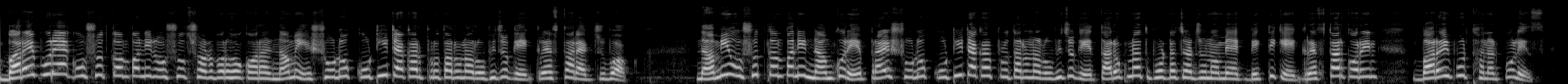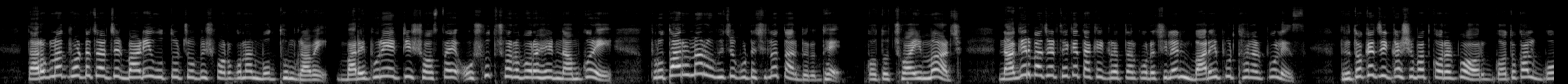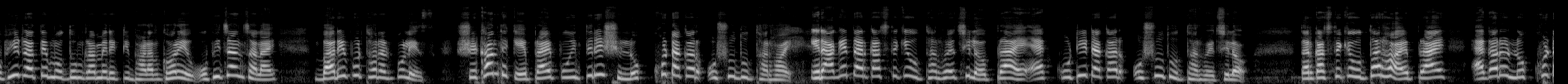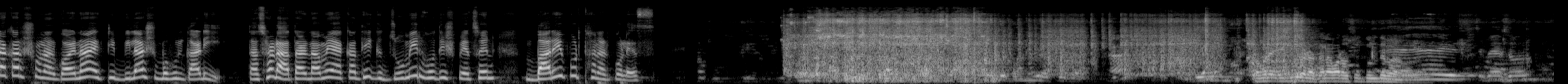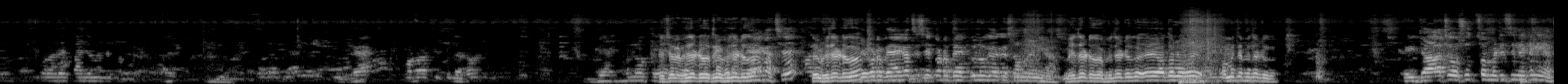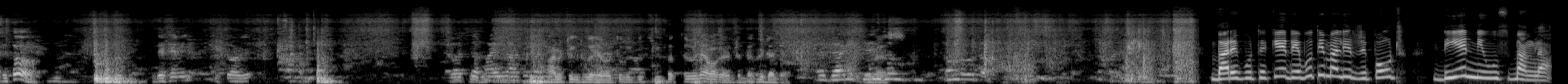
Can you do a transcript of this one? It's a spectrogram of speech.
বারাইপুরে এক ওষুধ কোম্পানির ওষুধ সরবরাহ করার নামে ষোলো কোটি টাকার প্রতারণার অভিযোগে গ্রেফতার এক যুবক। নামী ওষুধ কোম্পানির নাম করে প্রায় ষোলো কোটি টাকার প্রতারণার অভিযোগে তারকনাথ ভট্টাচার্য নামে এক ব্যক্তিকে গ্রেফতার করেন বারুইপুর থানার পুলিশ। তারকনাথ ভট্টাচার্যের বাড়ি উত্তর চব্বিশ পরগনার মধ্যম গ্রামে। বারুইপুরে একটি সস্তায় ওষুধ সরবরাহের নাম করে প্রতারণার অভিযোগ উঠেছিল তার বিরুদ্ধে। গত ছয় মার্চ নাগের বাজার থেকে তাকে গ্রেপ্তার করেছিলেন বারুইপুর থানার পুলিশ। ধৃতকে জিজ্ঞাসাবাদ করার পর গতকাল গভীর রাতে মধ্যম গ্রামের একটি ভাড়ার ঘরে অভিযান চালায় বারুইপুর থানার পুলিশ। সেখান থেকে প্রায় পঁয়ত্রিশ লক্ষ টাকার ওষুধ উদ্ধার হয়। এর আগে তার কাছ থেকে উদ্ধার হয়েছিল প্রায় এক কোটি টাকার ওষুধ উদ্ধার হয়েছিল। তার কাছ থেকে উদ্ধার হয় প্রায় এগারো লক্ষ টাকার সোনার গয়না, একটি বিলাসবহুল গাড়ি। তাছাড়া তার নামে একাধিক জমির হদিশ পেয়েছেন বারুইপুর থানার পুলিশ। তোমরা এগিয়ে না তাহলে আমার ওষুধ তুলতে পারব চলো ভিতরে ঢুকো তুমি ভিতরে ঢুকো। তুমি ভিতরে ঢুকো। ব্যাগ আছে সে কটা ব্যাগগুলোকে আগে সামনে নিয়ে আসো। ভিতরে ঢুকো ভিতরে ঢুকো। এই অত নয় অমিতা ভিতরে ঢুকো। এই যা আছে ওষুধ সব মেডিসিন এখানেই আছে তো? দেখে নি একটু আগে। আমি ঠিক ঢুকে যাব, তোকে কিছু করতে হবে না, আমাকে এটা দেবো এটা দেবো ব্যাস। বারুইপুর থেকে রেবতী মালির রিপোর্ট, ডিএন নিউজ বাংলা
